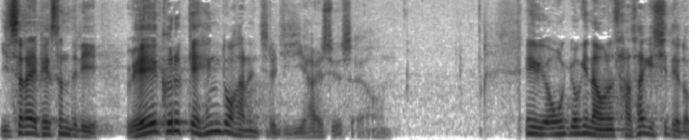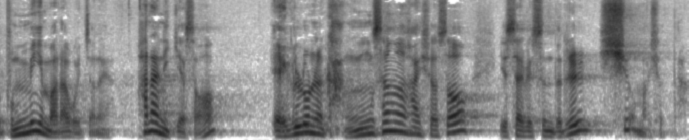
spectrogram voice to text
이스라엘 백성들이 왜 그렇게 행동하는지를 이해할 수 있어요. 여기 나오는 사사기 시대도 분명히 말하고 있잖아요. 하나님께서 에글론을 강성하셔서 이스라엘 백성들을 시험하셨다.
